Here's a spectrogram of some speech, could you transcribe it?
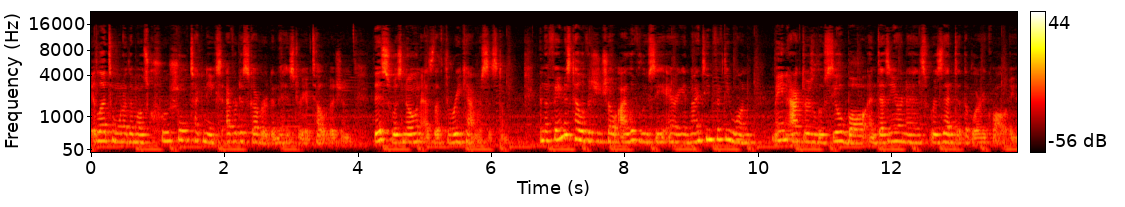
it led to one of the most crucial techniques ever discovered in the history of television. This was known as the three camera system. In the famous television show I Love Lucy, airing in 1951, main actors Lucille Ball and Desi Arnaz resented the blurry quality.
